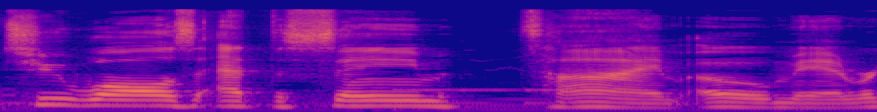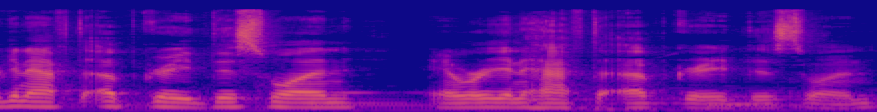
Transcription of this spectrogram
two walls at the same time. Oh man, we're gonna have to upgrade this one and we're gonna have to upgrade this one.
